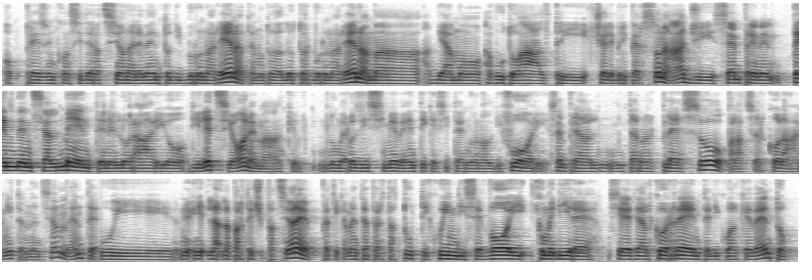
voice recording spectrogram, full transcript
ho preso in considerazione l'evento di Bruno Arena, tenuto dal dottor Bruno Arena, ma abbiamo avuto altri celebri personaggi, sempre nel, tendenzialmente nell'orario di lezione, ma anche numerosissimi eventi che si tengono al di fuori, sempre all'interno del plesso, Palazzo Ercolani tendenzialmente, cui la, la partecipazione è praticamente aperta a tutti, quindi se voi, come dire, siete al corrente di qualche evento,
